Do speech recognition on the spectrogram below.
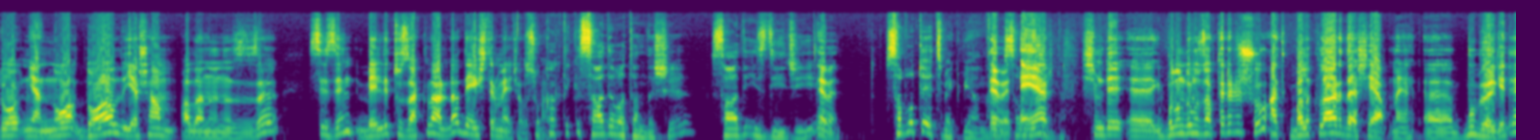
do, yani no, doğal yaşam alanınızı sizin belli tuzaklarla değiştirmeye çalışmak. Sokaktaki sade vatandaşı, sade izleyiciyi evet sabote etmek bir yandan. Evet sabote eğer eden. şimdi e, bulunduğumuz noktaları şu artık balıklar da şey yapmaya e, bu bölgede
